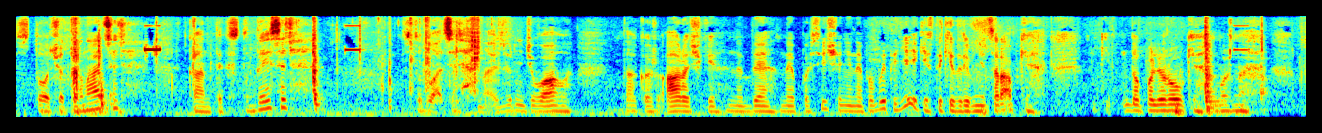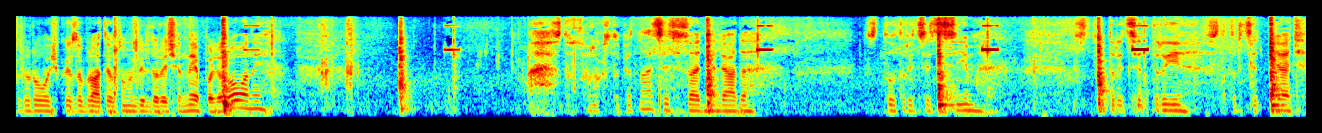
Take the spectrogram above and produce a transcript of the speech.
114, кантик 110, 120. Навіть зверніть увагу. Також арочки ніде не посічені, не побиті. Є якісь такі дрібні царапки, які до поліровки можна поліровочкою забрати. Автомобіль, до речі, не полірований. 140, 115, задня ляда, 137, 133, 135,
